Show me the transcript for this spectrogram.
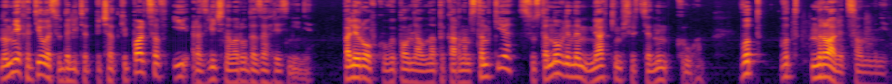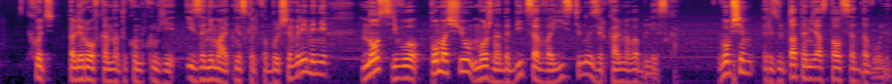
но мне хотелось удалить отпечатки пальцев и различного рода загрязнения. Полировку выполнял на токарном станке с установленным мягким шерстяным кругом. Вот, вот нравится он мне. Хоть полировка на таком круге и занимает несколько больше времени, но с его помощью можно добиться воистину зеркального блеска. В общем, результатом я остался доволен.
